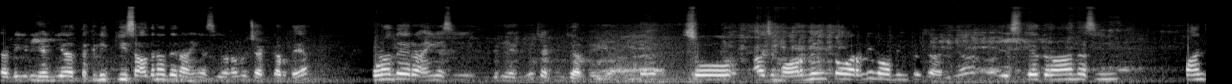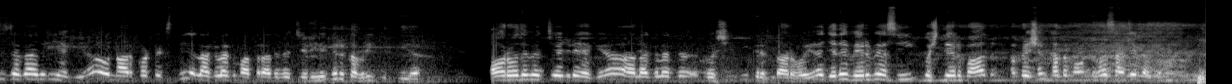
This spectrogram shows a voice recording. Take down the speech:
ਸਾਡੀ ਜਿਹੜੀ ਹੈਗੀ ਆ ਤਕਨੀਕੀ ਸਾਧਨਾਂ ਦੇ ਰਾਹੀਂ ਅਸੀਂ ਉਹਨਾਂ ਨੂੰ ਚੈੱਕ ਕਰਦੇ ਆ। ਉਹਨਾਂ ਦੇ ਰਾਹੀਂ ਅਸੀਂ ਜਿਹੜੀ ਹੈਗੀ ਆ ਚੈਕਿੰਗ ਚੱਲ ਰਹੀ ਆ। ਸੋ ਅੱਜ ਮਾਰਨਿੰਗ ਤੋਂ अर्ਲੀ ਮਾਰਨਿੰਗ ਤੋਂ ਜਾ ਰਹੀ ਆ। ਇਸ ਦੇ ਦੌਰਾਨ ਅਸੀਂ ਪੰਜ ਜਗ੍ਹਾ ਜਿਹੜੀ ਹੈਗੀ ਆ, ਉਹ ਨਾਰਕੋਟਿਕਸ ਦੀ ਅਲੱਗ-ਅਲੱਗ ਮਾਤਰਾ ਦੇ ਵਿੱਚ ਜਿਹੜੀ ਹੈਗੀ ਰਿਕਵਰੀ ਕੀਤੀ ਆ। ਔਰ ਉਹਦੇ ਵਿੱਚ ਜਿਹੜੇ ਹੈਗੇ ਆ, ਅਲੱਗ-ਅਲੱਗ ਦੋਸ਼ੀ ਵੀ ਗ੍ਰਿਫਤਾਰ ਹੋਏ ਆ, ਜਿਹਦੇ ਫਿਰ ਵੀ ਅਸੀਂ ਕੁਝ ਦੇਰ ਬਾਅਦ ਆਪਰੇਸ਼ਨ ਖਤਮ ਹੋਣ ਤੋਂ ਬਾਅਦ ਸਾਂਝੇ ਕਰਦੇ ਹਾਂ।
